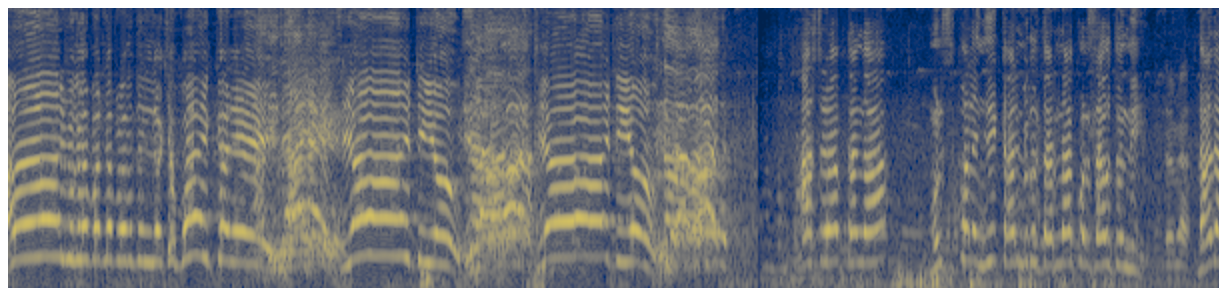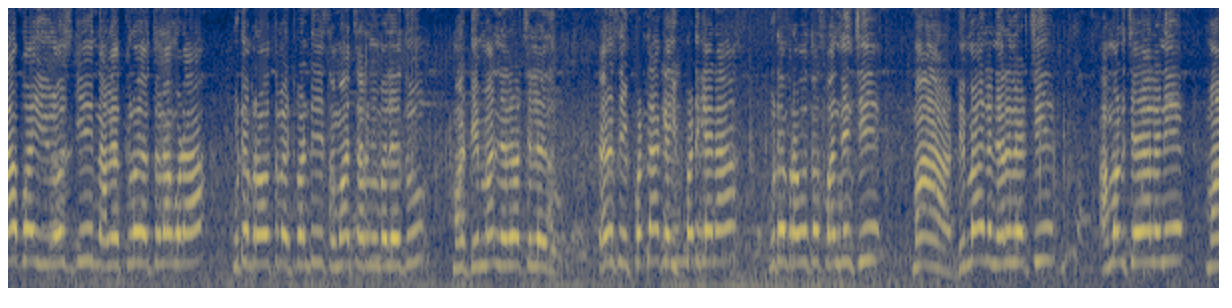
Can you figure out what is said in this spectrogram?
కార్మికుల పట్ల ప్రభుత్వ నిర్లక్ష్యం వైఖరి రాష్ట్ర వ్యాప్తంగా మున్సిపల్ ఇంజనీర్ కార్మికుల ధర్నా కొనసాగుతుంది. దాదాపు ఈ రోజుకి నలభై కిలో వెళ్తున్నా కూడా కుటుంబ ప్రభుత్వం ఎటువంటి సమాచారం ఇవ్వలేదు మా డిమాండ్ నెరవేర్చలేదు. కనీసం ఇప్పటిదాకా ఇప్పటికైనా కుటుంబ ప్రభుత్వం స్పందించి మా డిమాండ్ నెరవేర్చి అమలు చేయాలని మా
